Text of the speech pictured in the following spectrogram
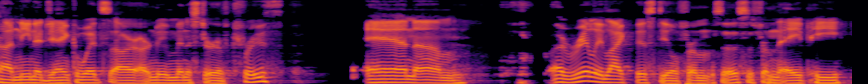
uh, Nina Jankowicz, our, our new minister of truth, and um, I really like this deal from. So this is from the AP.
